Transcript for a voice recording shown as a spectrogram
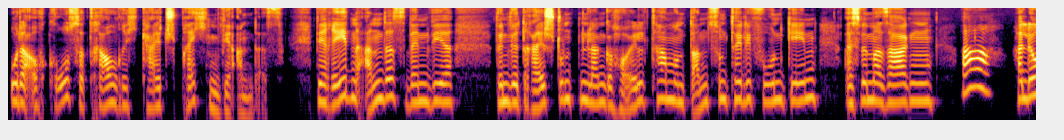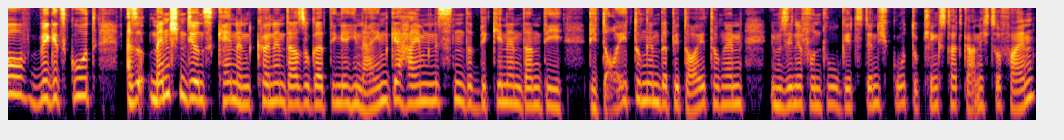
oder auch großer Traurigkeit sprechen wir anders. Wir reden anders, wenn wir, wenn wir drei Stunden lang geheult haben und dann zum Telefon gehen, als wenn wir sagen, ah, hallo, mir geht's gut. Also Menschen, die uns kennen, können da sogar Dinge hineingeheimnissen. Da beginnen dann die, die Deutungen der Bedeutungen im Sinne von, du geht's dir nicht gut, du klingst halt gar nicht so fein.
